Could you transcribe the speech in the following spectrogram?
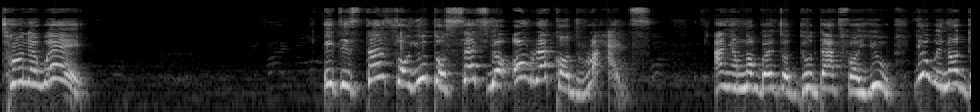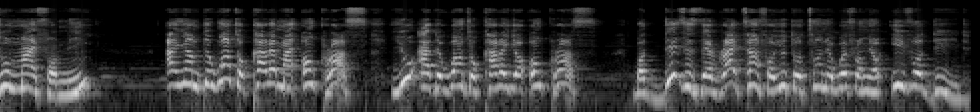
Turn away. It is time for you to set your own record right. I am not going to do that for you. You will not do mine for me. I am the one to carry my own cross. You are the one to carry your own cross. But this is the right time for you to turn away from your evil deed.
